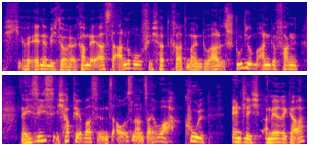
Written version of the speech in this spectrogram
ich erinnere mich doch, da kam der erste Anruf. Ich hatte gerade mein duales Studium angefangen. Da hieß es, ich habe hier was ins Ausland. Sei, wow, cool, endlich Amerika.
